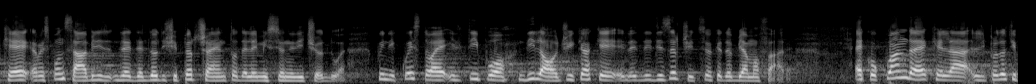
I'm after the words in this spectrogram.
che è responsabile del 12% delle emissioni di CO2. Quindi questo è il tipo di logica, che, di esercizio che dobbiamo fare. Ecco, quando è che la, i prodotti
